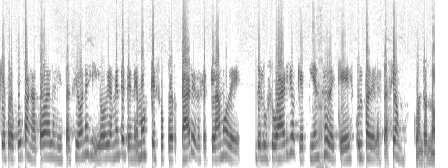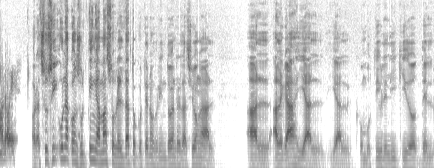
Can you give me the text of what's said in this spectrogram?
que preocupan a todas las estaciones y obviamente tenemos que soportar el reclamo de, del usuario que piensa de que es culpa de la estación, cuando no lo es. Ahora, Susi, una consultinga más sobre el dato que usted nos brindó en relación al, al, gas y al, y al combustible líquido del,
